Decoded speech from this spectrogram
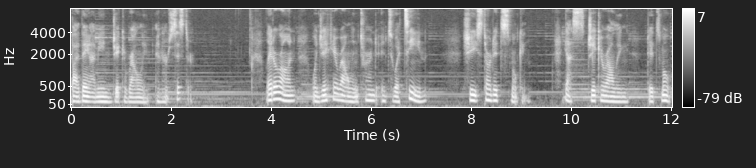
By they, I mean J.K. Rowling and her sister. Later on, when J.K. Rowling turned into a teen, she started smoking. Yes, J.K. Rowling did smoke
